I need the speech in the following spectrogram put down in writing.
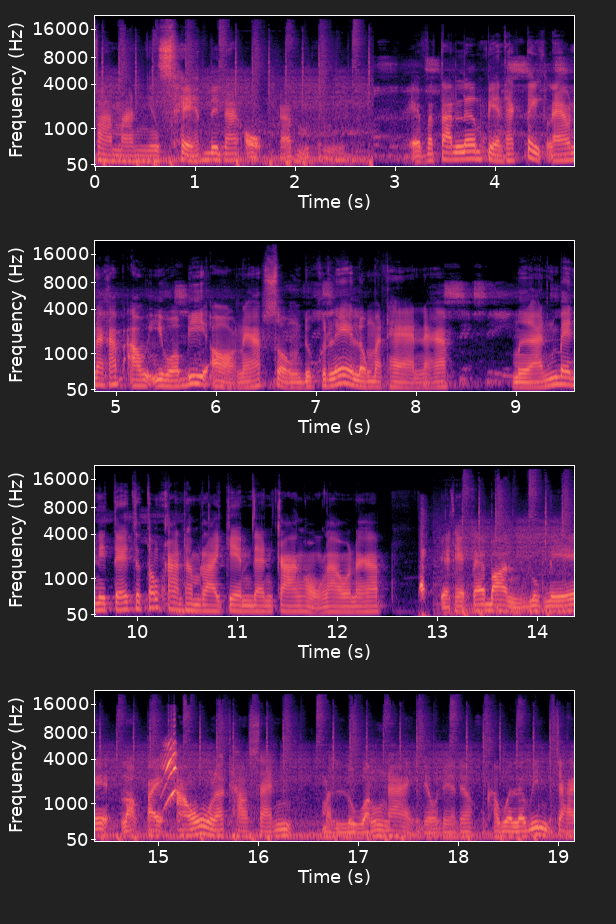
ฟามันยังเซฟด้วยหน้าอกครับ เอเวอร์ตันเริ่มเปลี่ยนแท็กติกแล้วนะครับ เอาอีวอบี้ออกนะครับ ส่งดูคุเล่ลงมาแทนนะครับ เหมือนเบนิเตสจะต้องการทำลายเกมแดนกลางของเรานะครับเบียเทคได้บอลลูกนี้ล็อกไปเอาแล้วทาวแซนมันล้วงได้เดี๋ยวเดี๋ยวเดี๋ยวคาร์เวลวินจ่าย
